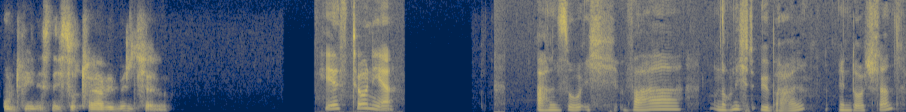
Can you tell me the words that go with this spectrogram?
Und Wien ist nicht so teuer wie München. Hier ist Tonia. Also ich war noch nicht überall in Deutschland.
